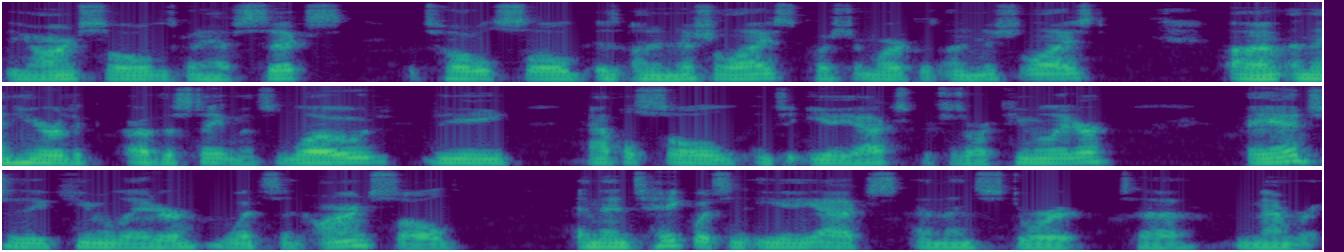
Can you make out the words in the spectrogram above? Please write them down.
the orange sold is going to have 6, the total sold is uninitialized, question mark is uninitialized, um, and then here are the, are the statements. Load the apple sold into EAX, which is our accumulator. Add to the accumulator what's in orange sold, and then take what's in EAX and then store it to memory.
